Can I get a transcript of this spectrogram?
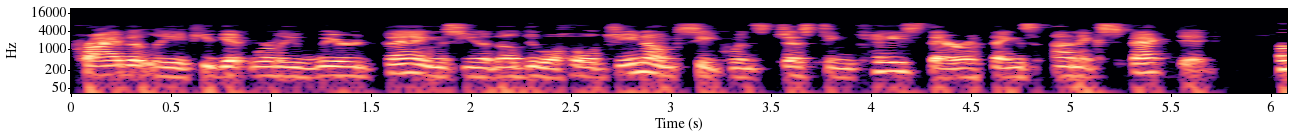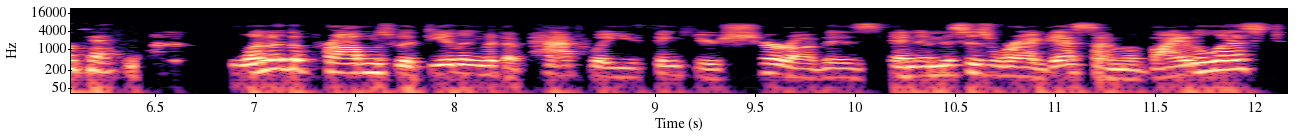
privately, if you get really weird things, you know, they'll do a whole genome sequence just in case there are things unexpected. Okay. One of the problems with dealing with a pathway you think you're sure of is, and, and this is where I guess I'm a vitalist,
